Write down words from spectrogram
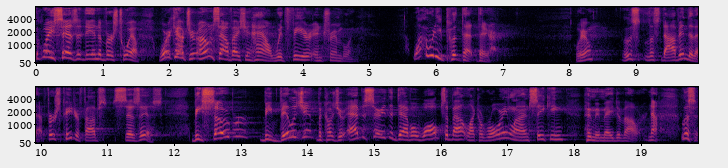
Look what he says at the end of verse 12 Work out your own salvation, how? With fear and trembling. Why would he put that there? Well, let's, let's dive into that. 1 Peter 5 says this Be sober, be vigilant, because your adversary, the devil, walks about like a roaring lion seeking whom he may devour. Now, listen,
